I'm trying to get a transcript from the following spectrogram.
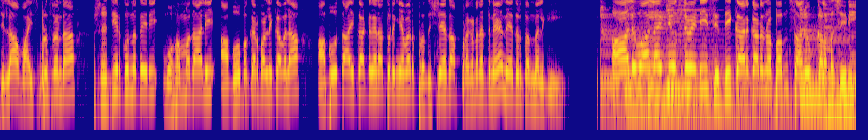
ജില്ലാ വൈസ് പ്രസിഡന്റ് ഷജീർ കുന്നത്തേരി മുഹമ്മദ് അലി അബൂബക്കർ പള്ളിക്കവല അബൂ തായിക്കാട്ടുകര തുടങ്ങിയവർ പ്രതിഷേധ പ്രകടനത്തിന് നേതൃത്വം നൽകി. ആലുവ ലൈവ് ന്യൂസിനു വേണ്ടി സിദ്ദീഖ് കാരക്കാടനൊപ്പം സനൂപ് കളമശ്ശേരി.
